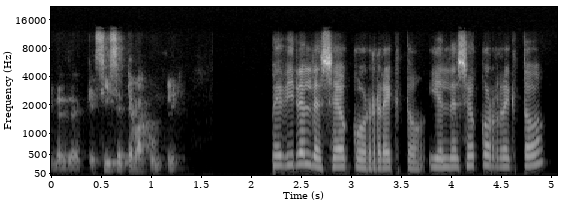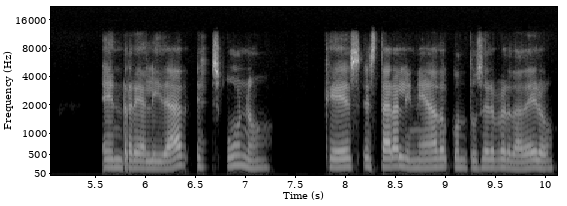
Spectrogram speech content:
desde que sí se te va a cumplir. Pedir el deseo correcto y el deseo correcto en realidad es uno, que es estar alineado con tu ser verdadero,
